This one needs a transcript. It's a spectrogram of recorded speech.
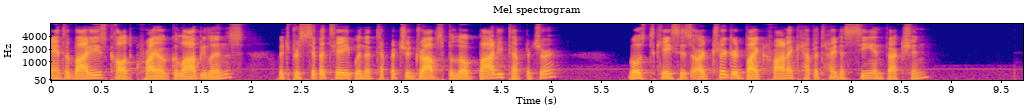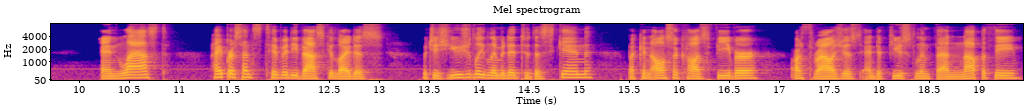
antibodies called cryoglobulins, which precipitate when the temperature drops below body temperature. Most cases are triggered by chronic hepatitis C infection. And last, hypersensitivity vasculitis, which is usually limited to the skin but can also cause fever, arthralgias, and diffuse lymphadenopathy.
